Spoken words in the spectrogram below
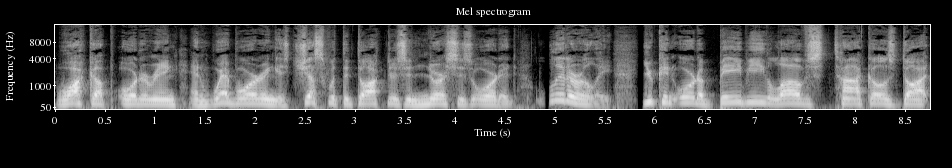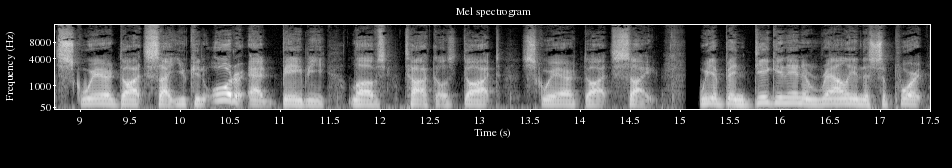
walk up ordering and web ordering is just what the doctors and nurses ordered. Literally, you can order babylovestacos.square.site. You can order at babylovestacos.square.site. We have been digging in and rallying the support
